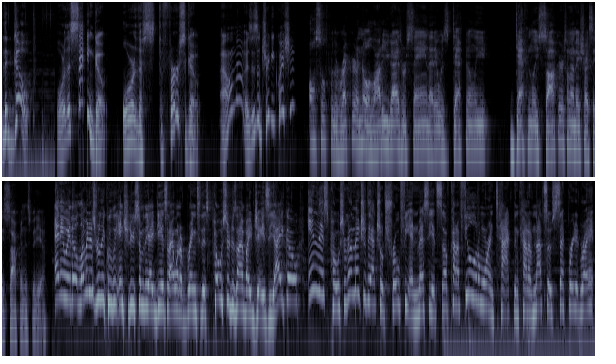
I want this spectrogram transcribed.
the GOAT, or the second GOAT, or the, the first GOAT. I don't know, is this a tricky question? Also, for the record, I know a lot of you guys were saying that it was definitely definitely soccer. So I'm gonna make sure I say soccer in this video. Anyway, though, let me just really quickly introduce some of the ideas that I want to bring to this poster designed by Jay-Z Aiko. In this poster, we're gonna make sure the actual trophy and Messi itself kind of feel a little more intact and kind of not so separated, right?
